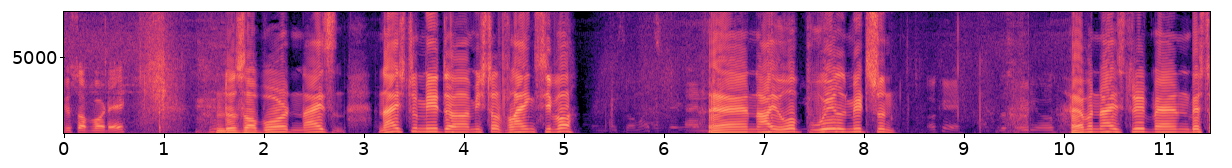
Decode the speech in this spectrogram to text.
डु सपोर्ट है Do support. Nice, nice to meet uh, Mr. Flying Siva. And I hope we'll meet soon. okay Have a nice trip and best.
